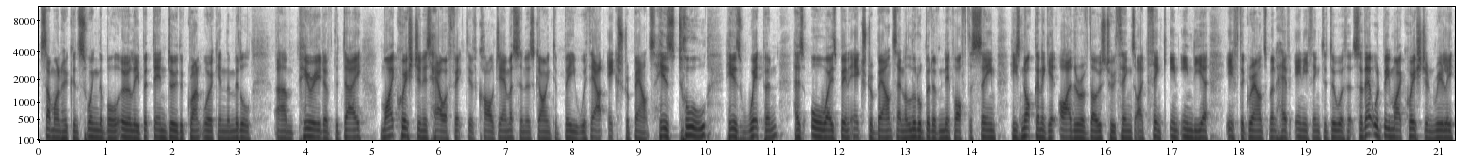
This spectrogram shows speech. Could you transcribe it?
someone who can swing the ball early but then do the grunt work in the middle um, period of the day. My question is how effective Kyle Jamieson is going to be without extra bounce. His tool, his weapon, has always been extra bounce and a little bit of nip off the seam. He's not going to get either of those two things, I think, in India if the groundsmen have anything to do with it. So that would be my question, really,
